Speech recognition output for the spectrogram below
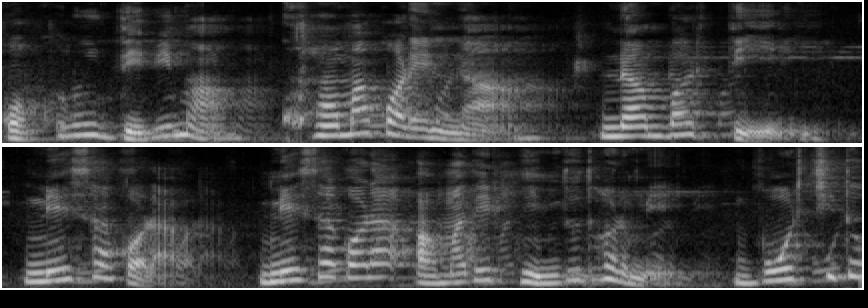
কখনোই দেবী মা ক্ষমা করেন না। নাম্বার তিন, নেশা করা। নেশা করা আমাদের হিন্দু ধর্মে বর্জিত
